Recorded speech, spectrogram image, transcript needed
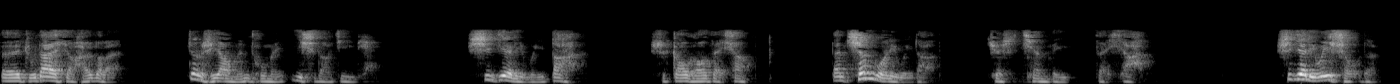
呃，主带小孩子来，正是要门徒们意识到这一点：世界里伟大的是高高在上的，但天国里伟大的却是谦卑在下的。世界里为首的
